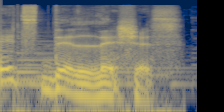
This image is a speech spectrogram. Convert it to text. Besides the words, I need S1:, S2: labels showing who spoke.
S1: It's delicious.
